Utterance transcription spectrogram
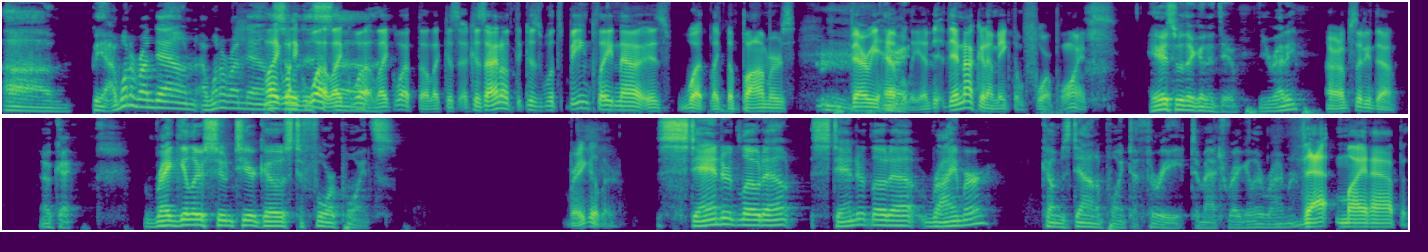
Um, but yeah, I want to run down. I want to run down Like like this, what? Like uh, what? Like what though? Like because I don't because what's being played now is what like the bombers very All right. heavily, and they're not going to make them four points. Here's what they're gonna do. You ready? All right, I'm sitting down. Okay. Regular Soontir goes to four points. Regular. Standard loadout, standard loadout, Rhymer comes down a point to three to match regular Rhymer. That might happen.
